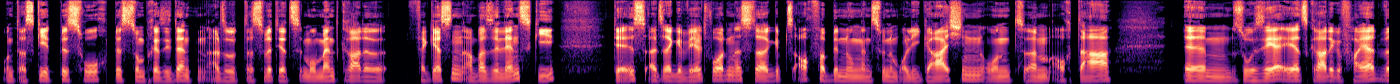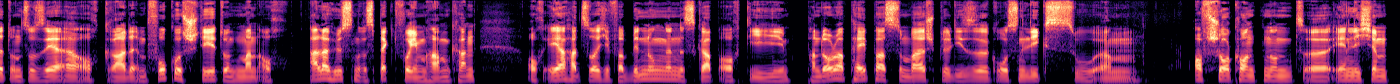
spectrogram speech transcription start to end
Und das geht bis hoch, bis zum Präsidenten. Also das wird jetzt im Moment gerade vergessen, aber Zelensky, der ist, als er gewählt worden ist, da gibt es auch Verbindungen zu einem Oligarchen und ähm, auch da, ähm, so sehr er jetzt gerade gefeiert wird und so sehr er auch gerade im Fokus steht und man auch allerhöchsten Respekt vor ihm haben kann, auch er hat solche Verbindungen. Es gab auch die Pandora Papers zum Beispiel, diese großen Leaks zu ähm, Offshore-Konten und äh, ähnlichem.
